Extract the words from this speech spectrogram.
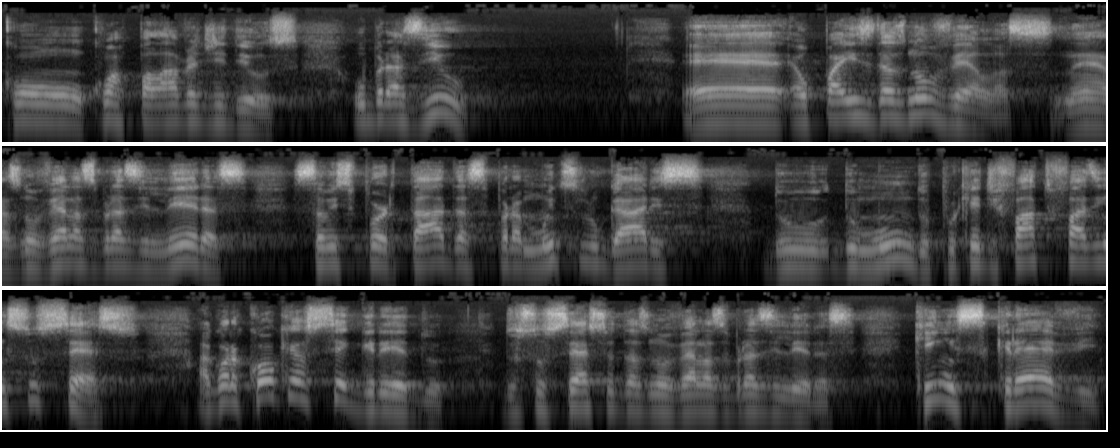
com, com a palavra de Deus. O Brasil é, é o país das novelas. Né? As novelas brasileiras são exportadas para muitos lugares do, do mundo, porque de fato fazem sucesso. Agora, qual que é o segredo do sucesso das novelas brasileiras? Quem escreve,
